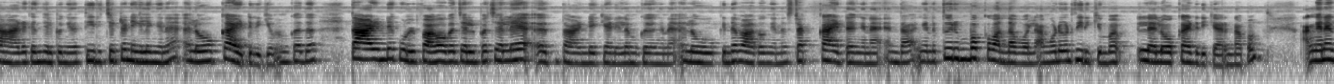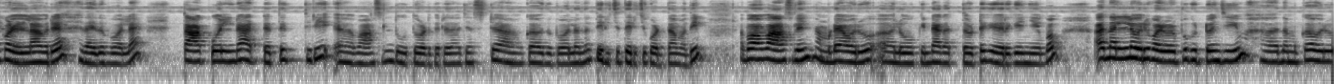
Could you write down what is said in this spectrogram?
താഴൊക്കെ ചിലപ്പോൾ ഇങ്ങനെ തിരിച്ചിട്ടുണ്ടെങ്കിൽ ഇങ്ങനെ ലോക്കായിട്ടിരിക്കും നമുക്കത് താഴിന്റെ ഉൾഭാഗമൊക്കെ ചിലപ്പോൾ ചില താഴിന്റെയൊക്കെ ആണെങ്കിൽ നമുക്ക് ഇങ്ങനെ ലോക്കിന്റെ ഭാഗം ഇങ്ങനെ സ്റ്റക്കായിട്ട് ഇങ്ങനെ എന്താ ഇങ്ങനെ തുരുമ്പൊക്കെ വന്ന പോലെ അങ്ങോട്ട് ഇങ്ങോട്ട് തിരിക്കുമ്പോൾ ലോക്കായിട്ടിരിക്കാറുണ്ട് അപ്പം അങ്ങനെയൊക്കെ ഉള്ളവർ അതായത് പോലെ താക്കോലിന്റെ അറ്റത്ത് ഇത്തിരി വാസലിൻ തൂത്ത് കൊടുത്തിട്ട് ജസ്റ്റ് നമുക്ക് അതുപോലെ ഒന്ന് തിരിച്ച് തിരിച്ച് കൊടുത്താൽ മതി. അപ്പോൾ ആ വാസലിൻ നമ്മുടെ ഒരു ലോക്കിന്റെ അകത്തോട്ട് കയറി കഴിയുമ്പോൾ അത് നല്ല ഒരു വഴുവഴുപ്പ് കിട്ടുകയും ചെയ്യും. നമുക്ക് ഒരു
